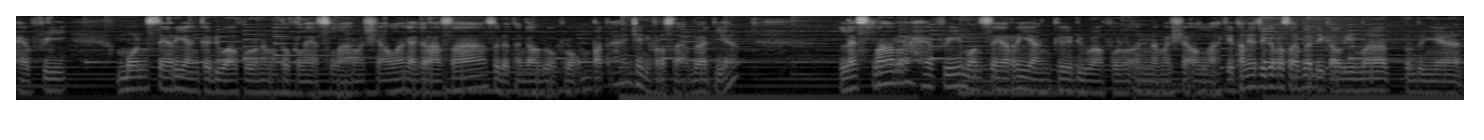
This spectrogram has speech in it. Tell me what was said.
happy Monster yang ke-26 untuk Leslar. Masya Allah gak kerasa sudah tanggal 24 aja nih persahabat ya. Leslar Happy Monseri yang ke-26 Masya Allah. Kita lihat juga persahabat di kalimat tentunya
